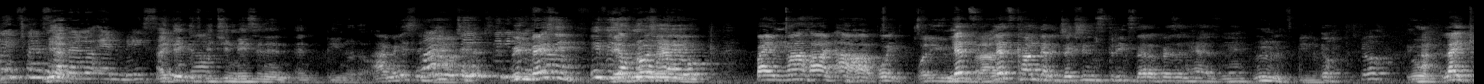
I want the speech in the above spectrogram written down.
It's between Yeah. And Mason. I think it's between Mason and, and Bino though. I'm Mason. Why don't you With Mason, if he's There's no approached way. By Mahan, ah, ah, boy. What do you let's. Let's count the rejection streaks that a person has, man. Mm. Yo. Yo. Yo. Uh, like,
